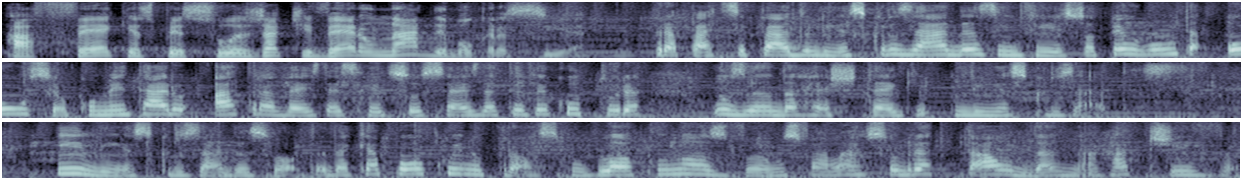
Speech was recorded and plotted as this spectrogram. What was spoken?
a fé que as pessoas já tiveram na democracia. Para participar do Linhas Cruzadas, envie sua pergunta ou seu comentário através das redes sociais da TV Cultura usando a hashtag Linhas Cruzadas. E Linhas Cruzadas volta daqui a pouco e no próximo bloco nós vamos falar sobre a tal da narrativa,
